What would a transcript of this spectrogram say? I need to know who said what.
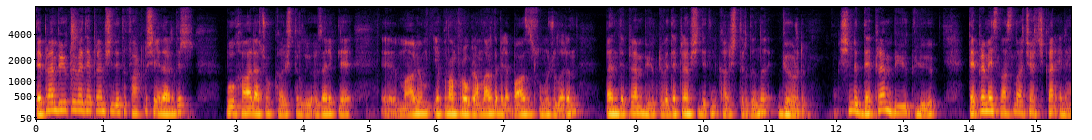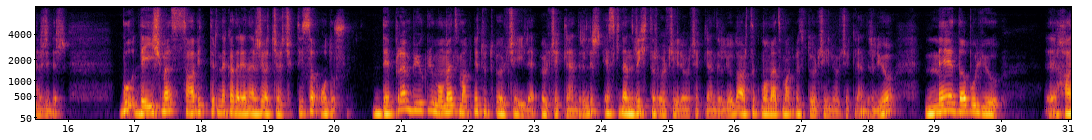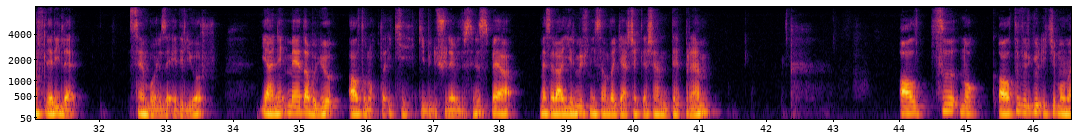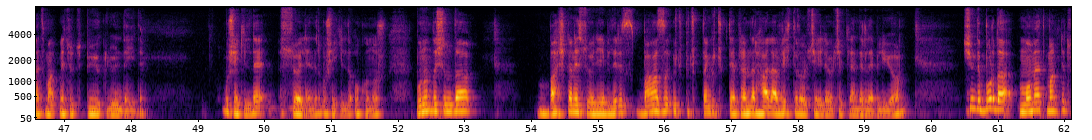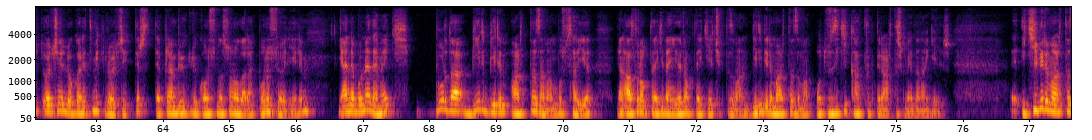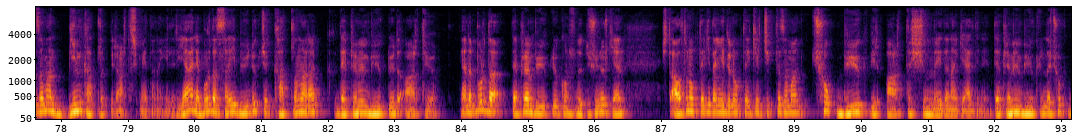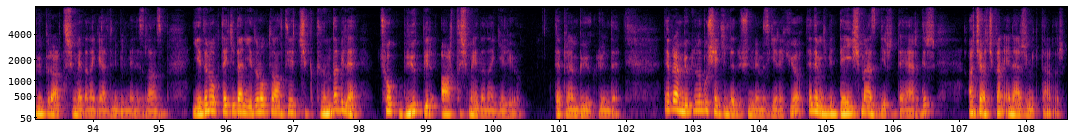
Speaker 1: Deprem büyüklüğü ve deprem şiddeti farklı şeylerdir. Bu hala çok karıştırılıyor. Özellikle e, malum yapılan programlarda bile bazı sunucuların ben deprem büyüklüğü ve deprem şiddetini karıştırdığını gördüm. Şimdi deprem büyüklüğü deprem esnasında açığa çıkan enerjidir. Bu değişmez, sabittir. Ne kadar enerji açığa çıktıysa odur. Deprem büyüklüğü moment magnitüt ölçeğiyle ölçeklendirilir. Eskiden Richter ölçeğiyle ölçeklendiriliyordu. Artık moment magnitüt ölçeğiyle ölçeklendiriliyor. MW e, harfleriyle sembolize ediliyor. Yani MW 6.2 gibi düşünebilirsiniz. Veya mesela 23 Nisan'da gerçekleşen deprem 6.2 moment magnitüt büyüklüğündeydi. Bu şekilde söylenir, bu şekilde okunur. Bunun dışında başka ne söyleyebiliriz? Bazı 3.5'tan küçük depremler hala Richter ölçeğiyle ölçeklendirilebiliyor. Şimdi burada moment magnitüt ölçeği logaritmik bir ölçektir. Deprem büyüklüğü konusunda son olarak bunu söyleyelim. Yani bu ne demek? Burada bir birim arttığı zaman bu sayı yani 6.2'den 7.2'ye çıktığı zaman bir birim arttığı zaman 32 katlık bir artış meydana gelir. 2 birim arttığı zaman 1000 katlık bir artış meydana gelir. Yani burada sayı büyüdükçe katlanarak depremin büyüklüğü de artıyor. Yani burada deprem büyüklüğü konusunda düşünürken işte 6.2'den 7.2'ye çıktığı zaman çok büyük bir artışın meydana geldiğini, depremin büyüklüğünde çok büyük bir artışın meydana geldiğini bilmeniz lazım. 7.2'den 7.6'ya çıktığında bile çok büyük bir artış meydana geliyor deprem büyüklüğünde. Deprem büyüklüğünü bu şekilde düşünmemiz gerekiyor. Dediğim gibi değişmez bir değerdir. Açığa çıkan enerji miktarıdır.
